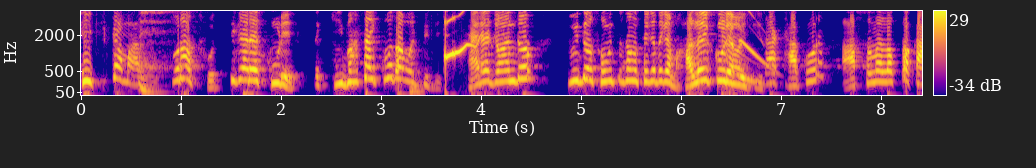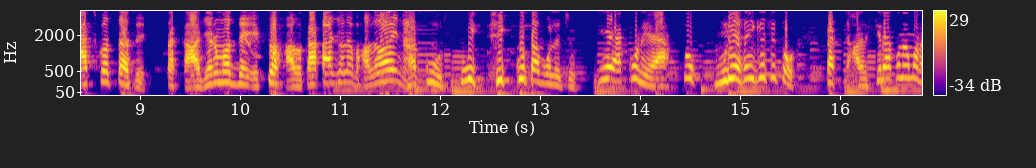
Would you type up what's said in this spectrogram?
হিচকা মারবো। তোরা সত্যিকারের কুড়ে কি ভাষায় কথা বলতেছিস? হ্যাঁ রে জয়ন্ত তুই তো সমিতির সঙ্গে থেকে থেকে ভালোই কুড়ে হয়েছিস। তা ঠাকুর আশ্রমের লোক তো কাজ করতে আসে। তা কাজের মধ্যে একটু হালকা কাজ হলে ভালো হয় না? ঠাকুর তুমি ঠিক কথা বলেছ। এ এখন এত কুড়ে হয়ে গেছে তো তা কালকের এখন আমার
